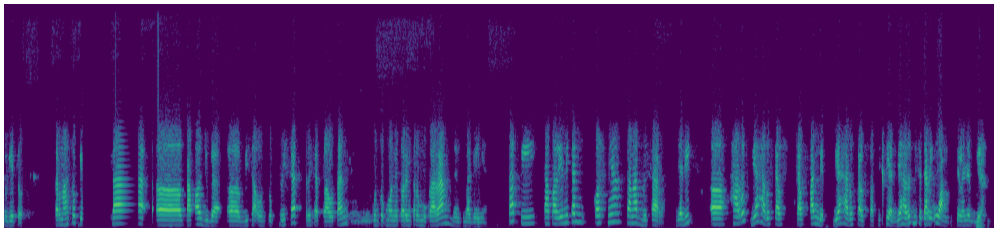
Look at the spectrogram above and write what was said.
Begitu. Termasuk kita uh, kapal juga bisa untuk riset riset kelautan untuk monitoring terumbu karang dan sebagainya. Tapi kapal ini kan costnya sangat besar. Jadi harus dia harus self self funded dia harus self sufficient dia harus bisa cari uang istilahnya begitu. Yeah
